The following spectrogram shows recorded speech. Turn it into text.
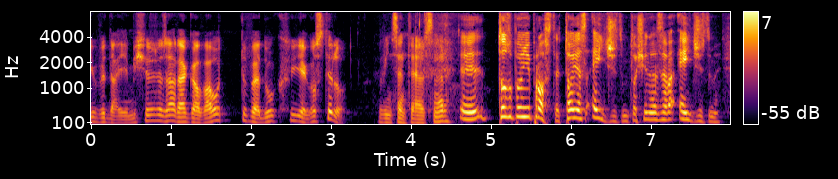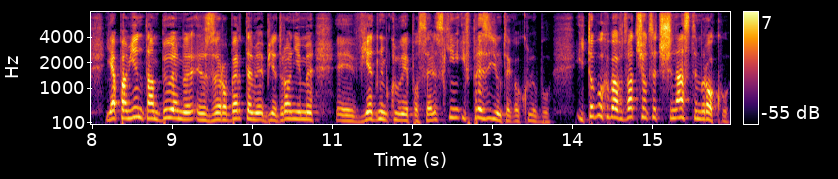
i wydaje mi się, że zareagował według jego stylu. Wincenty Elsner? Y, to zupełnie proste. To jest ageism, to się nazywa ageism. Ja pamiętam, byłem z Robertem Biedroniem y, w jednym klubie poselskim i w prezydium tego klubu. I to było chyba w 2013 roku.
